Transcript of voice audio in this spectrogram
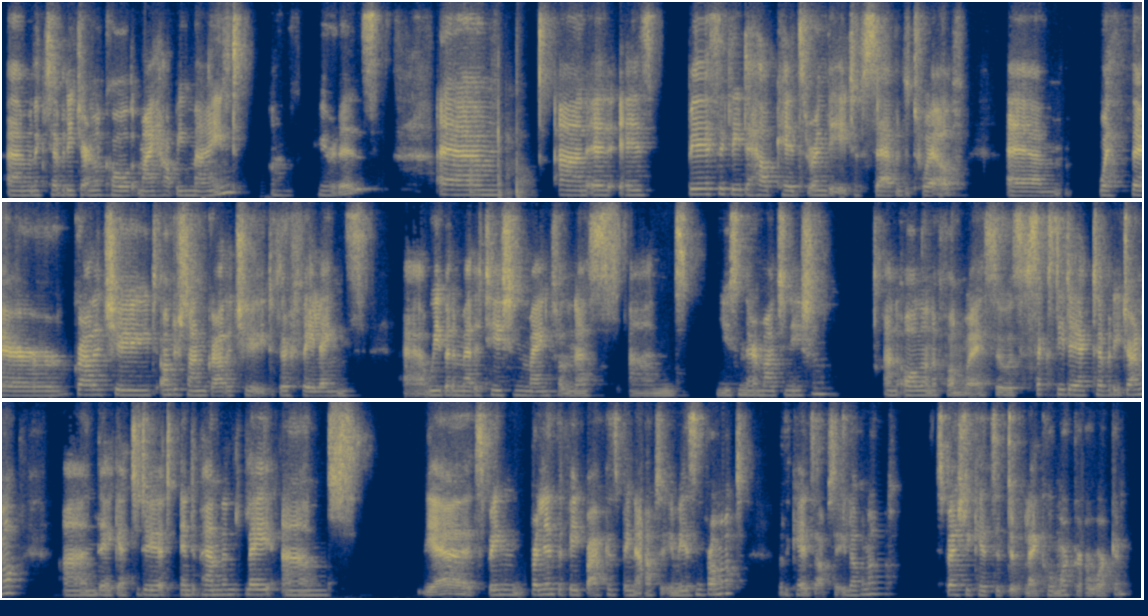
um, an activity journal called My Happy Mind. Um, here it is. Um, and it is basically to help kids around the age of seven to 12 um, with their gratitude, understand gratitude, their feelings, a wee bit of meditation, mindfulness, and using their imagination, and all in a fun way. So it's a 60 day activity journal, and they get to do it independently. And yeah, it's been brilliant. The feedback has been absolutely amazing from it. with The kids absolutely loving it, especially kids that don't like homework or working.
